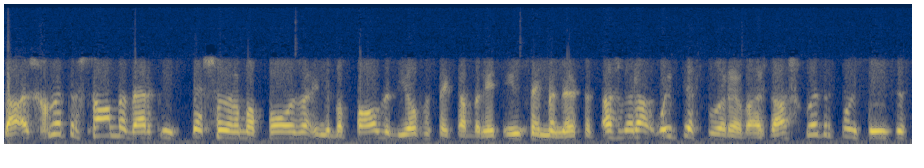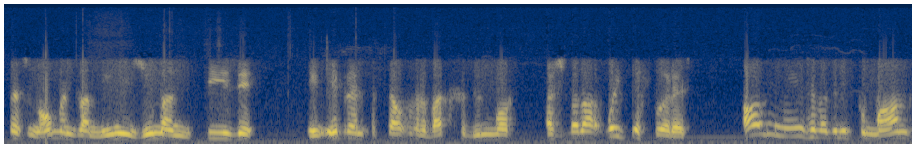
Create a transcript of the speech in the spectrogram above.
Daar is groter samewerking tussen Ramaphosa en 'n bepaalde deel van sy kabinet en sy ministers as wat daar ooit tevore was. Daar's groter konsensus tussen hom en Dlamini Zuma en Tizi en Ibrahim vertel oor wat gedoen word as wat daar ooit tevore is. Al die mense wat in die command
